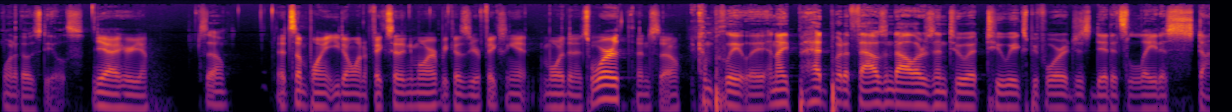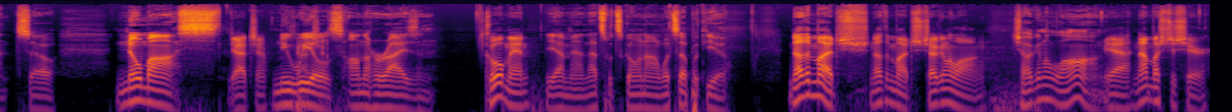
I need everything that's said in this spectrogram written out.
One of those deals. Yeah, I hear you. So At some point, you don't want to fix it anymore because you're fixing it more than it's worth, and so completely. And I had put a thousand dollars into it two weeks before it just did its latest stunt. So no moss, gotcha. new Gotcha. wheels on the horizon. Cool, man. Yeah, man, that's what's going on. What's up with you? Nothing much. Nothing much. Chugging along. Chugging along. Yeah, not much to share.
